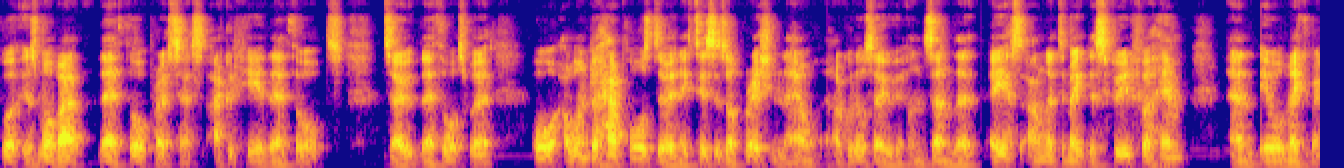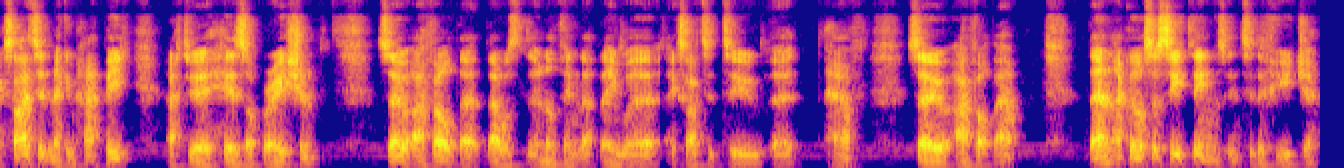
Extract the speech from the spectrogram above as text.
but it was more about their thought process. I could hear their thoughts. So their thoughts were, oh, I wonder how Paul's doing. It is his operation now. I could also understand that, yes, I'm going to make this food for him and it will make him excited, make him happy after his operation. So I felt that that was another thing that they were excited to uh, have. So I felt that. Then I could also see things into the future.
